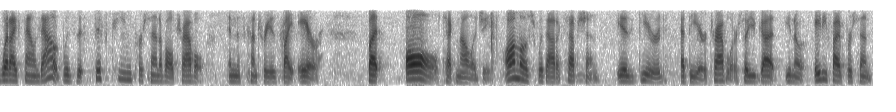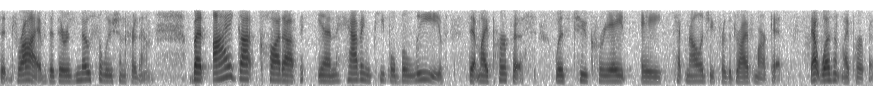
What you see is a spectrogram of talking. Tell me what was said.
what I found out was that 15% of all travel in this country is by air. But all technology almost without exception is geared at the air traveler. So you've got you know 85% that drive that there is no solution for them. But I got caught up in having people believe that my purpose was to create a technology for the drive market. That wasn't my purpose.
